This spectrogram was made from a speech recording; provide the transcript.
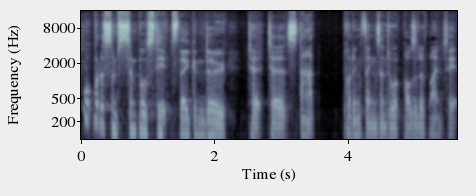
what, what are some simple steps they can do to to start putting things into a positive mindset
